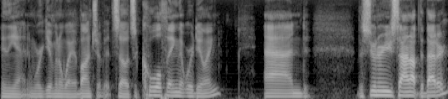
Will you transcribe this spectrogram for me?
in the end, and we're giving away a bunch of it. So it's a cool thing that we're doing, and the sooner you sign up, the better,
